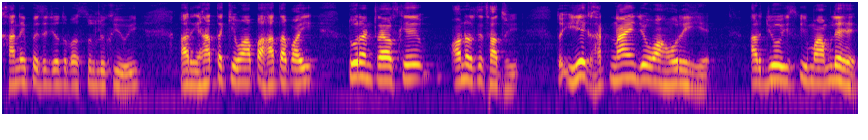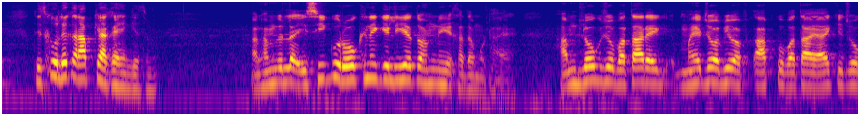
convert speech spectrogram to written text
खाने पे से जो तो बस लिखी हुई और यहाँ तक कि वहाँ पर हाथापाई टूर एंड ट्रैवल्स के ऑनर के साथ हुई। तो ये घटनाएँ जो वहाँ हो रही है और जो इसकी मामले है तो इसको लेकर आप क्या कहेंगे इसमें? अल्हम्दुलिल्लाह इसी को रोकने के लिए तो हमने ये कदम उठाया है। हम लोग जो बता रहे मैं जो अभी आपको बताया है कि जो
